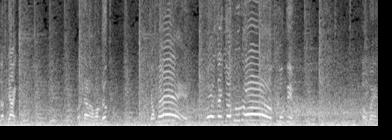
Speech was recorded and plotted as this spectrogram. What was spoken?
rất nhanh vẫn đang là hoàng đức trong thế rồi dành cho bruno không kịp hậu vệ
